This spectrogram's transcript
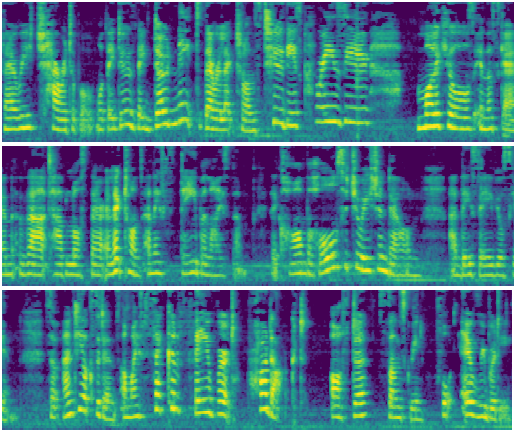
very charitable. What they do is they donate their electrons to these crazy molecules in the skin that have lost their electrons and they stabilize them. They calm the whole situation down and they save your skin. So antioxidants are my second favorite product after sunscreen for everybody.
